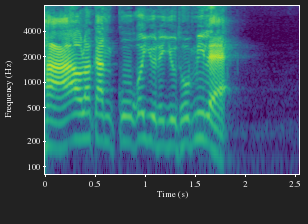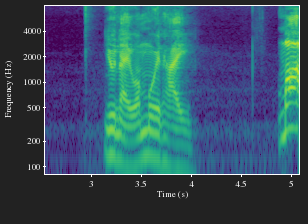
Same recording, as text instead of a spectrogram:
หาเอาแล้วกันกูก็อยู่ใน YouTube นี่แหละ อยู่ไหนวะมวยไทย มา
